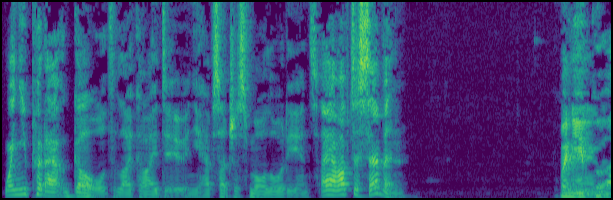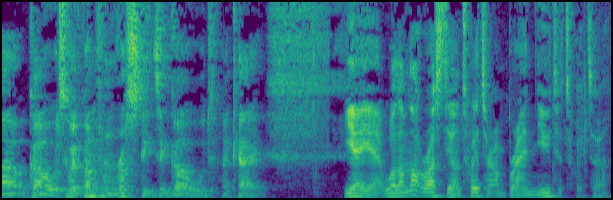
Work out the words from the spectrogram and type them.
when you put out gold like I do, and you have such a small audience. I am up to seven. When you Um, put out gold, so we've gone from rusty to gold. Okay. Yeah, yeah. Well, I'm not rusty on Twitter. I'm brand new to Twitter.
